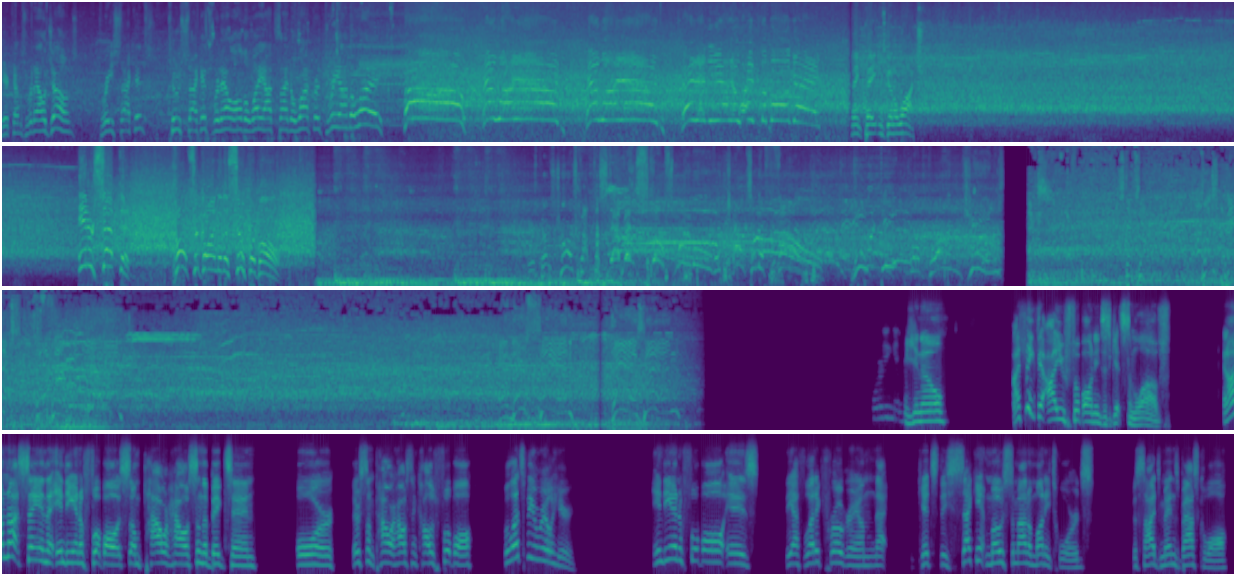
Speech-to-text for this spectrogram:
Here comes Verdell Jones. Three seconds, two seconds. Renell all the way outside to Watford. Three on the way. Oh! It went in! It went in! And Indiana wins the ball game! I think Peyton's going to watch. Intercepted! Colts are going to the Super Bowl. Got the step and stuffs one move and counts in the foul. He beat LeBron James. Steps in. Push Penix. And they're saying he is in. You know, I think that IU football needs to get some love. And I'm not saying that Indiana football is some powerhouse in the Big Ten or there's some powerhouse in college football, but let's be real here. Indiana football is the athletic program that gets the second most amount of money towards, besides men's basketball.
